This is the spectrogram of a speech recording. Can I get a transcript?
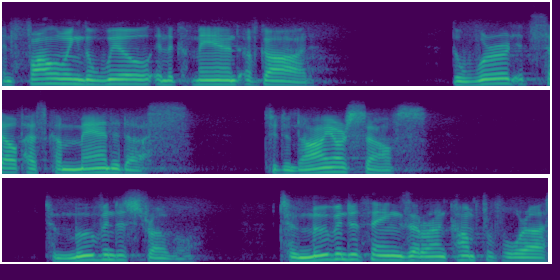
and following the will and the command of God. The Word itself has commanded us to deny ourselves, to move into struggle, to move into things that are uncomfortable for us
